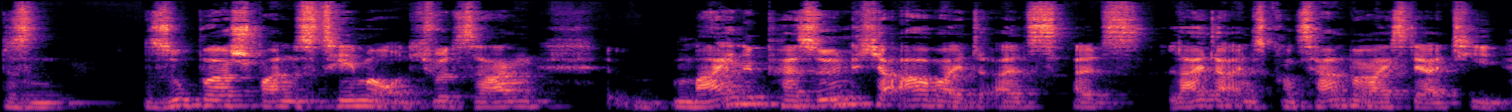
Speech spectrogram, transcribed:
Das ist ein super spannendes Thema und ich würde sagen, meine persönliche Arbeit als, als Leiter eines Konzernbereichs der IT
